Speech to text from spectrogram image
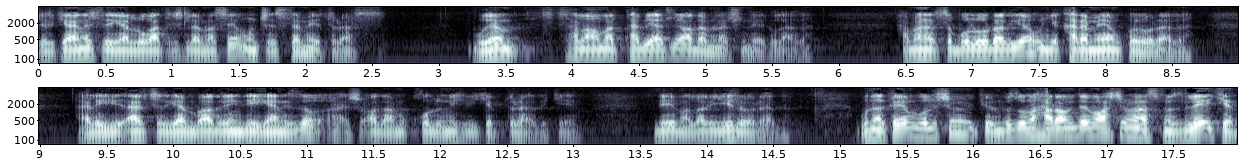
Jirkanish degan lug'at ishlamasa ham uncha istamay turasiz. Bu ham salomat tabiatli odamlar shunday qiladi. Hamma narsa bo'laveradigan, unga qaramay ham qo'yaveradi. Hali archilgan bodring deganingizda shu odam qo'lini hidi kelib turadi keyin. Bemalol yeyaveradi. Bunaqa ham bo'lishi mumkin. Biz uni harom demoqchi emasmiz, lekin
